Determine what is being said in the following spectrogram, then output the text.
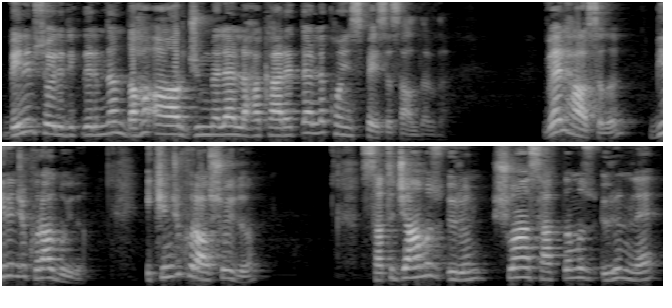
benim söylediklerimden daha ağır cümlelerle, hakaretlerle CoinSpace'e saldırdı. Velhasılı birinci kural buydu. İkinci kural şuydu. Satacağımız ürün şu an sattığımız ürünle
